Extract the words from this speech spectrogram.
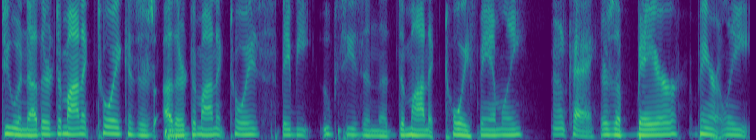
do another demonic toy because there's other demonic toys. Baby oopsies in the demonic toy family. Okay. There's a bear apparently,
